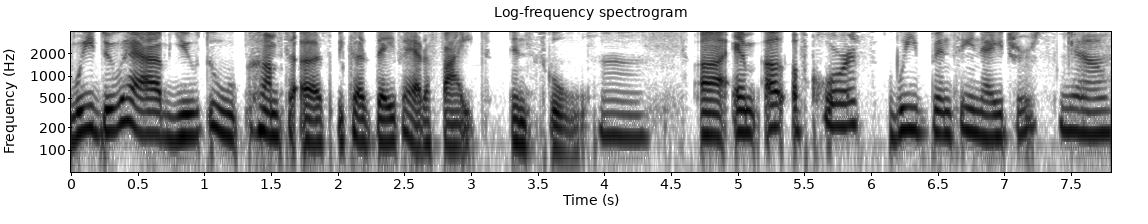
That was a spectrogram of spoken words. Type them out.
we do have youth who come to us because they've had a fight in school. Mm. Uh, and uh, of course, we've been teenagers. Yeah,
